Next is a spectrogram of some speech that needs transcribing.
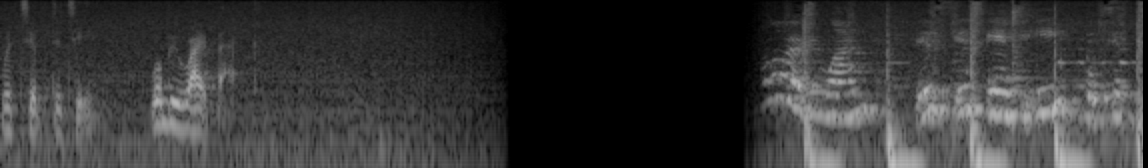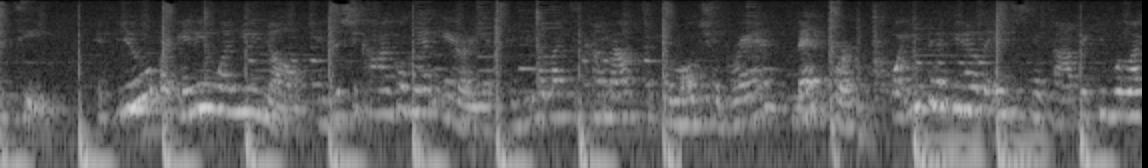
with Tip the Tea. We'll be right back. Hello, everyone. This is Angie E. with Tip the Tea. If you or anyone you know in the Chicagoland area like to come out to promote your brand, network, or even if you have an interesting topic you would like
